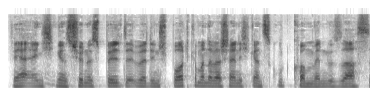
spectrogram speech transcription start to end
Wäre eigentlich ein ganz schönes Bild. Über den Sport kann man da wahrscheinlich ganz gut kommen, wenn du sagst,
